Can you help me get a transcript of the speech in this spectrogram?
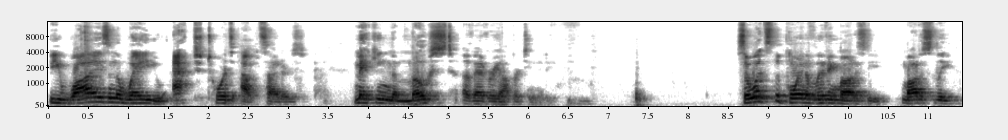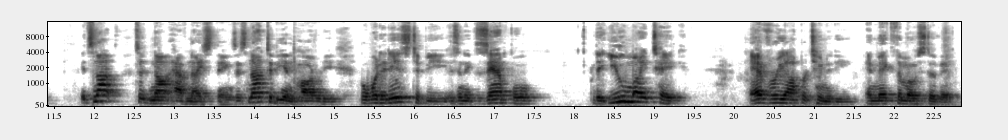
be wise in the way you act towards outsiders, making the most of every opportunity. So what's the point of living modesty, modestly? It's not to not have nice things. It's not to be in poverty. But what it is to be is an example that you might take every opportunity and make the most of it.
